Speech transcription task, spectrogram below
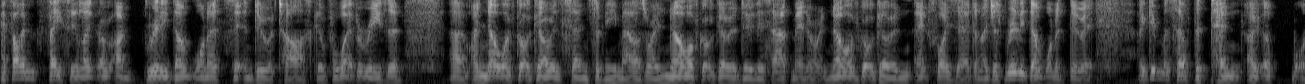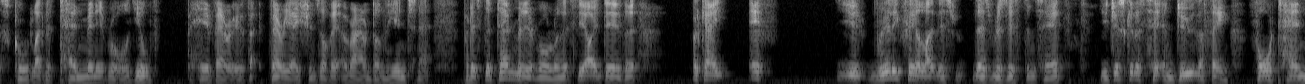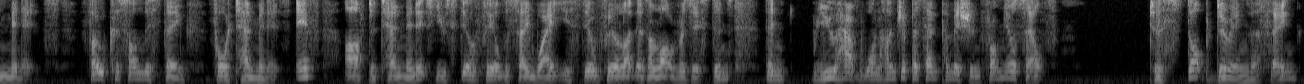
if I'm facing like I really don't want to sit and do a task, and for whatever reason, um, I know I've got to go and send some emails, or I know I've got to go and do this admin, or I know I've got to go and X Y Z, and I just really don't want to do it. I give myself the ten, uh, uh what's called like the ten minute rule. You'll hear vari- variations of it around on the internet, but it's the ten minute rule, and it's the idea that okay, if you really feel like this, there's resistance here, you're just going to sit and do the thing for 10 minutes focus on this thing for 10 minutes. If after 10 minutes you still feel the same way, you still feel like there's a lot of resistance, then you have 100% permission from yourself to stop doing the thing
